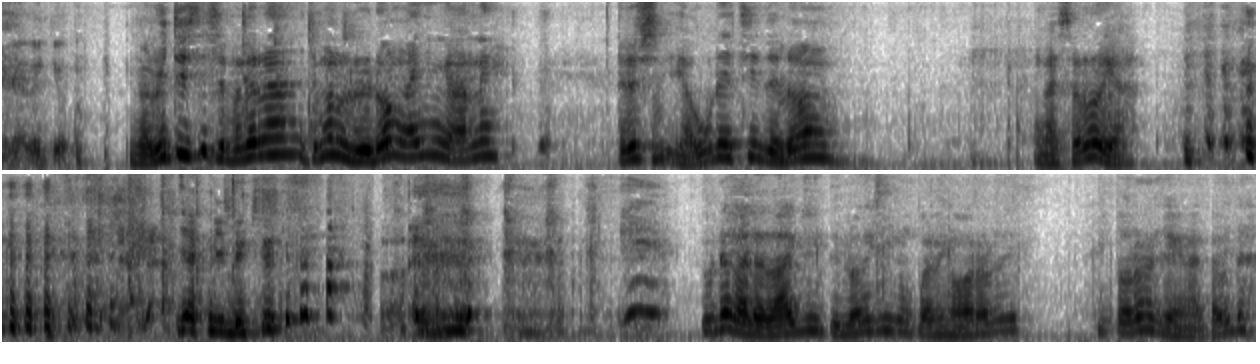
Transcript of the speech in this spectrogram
Enggak lucu. nggak lucu sih sebenarnya cuman lu doang anjing aneh. Terus ya udah sih itu doang. Nggak seru ya? Jangan didengerin udah nggak ada lagi. Itu doang sih yang paling horor itu horor kayak nggak tahu dah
